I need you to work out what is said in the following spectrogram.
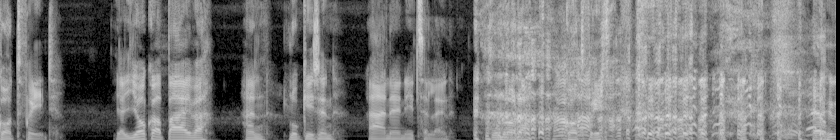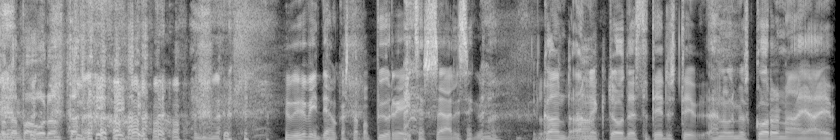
Gottfried. Ja joka päivä hän luki sen ääneen itselleen. Unohda Gottfried. Helppo tapa unohtaa. hyvin, hyvin tehokas tapa pyöriä itse säälissä kyllä. Kant-anekdooteista tietysti hän oli myös korona-ajan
